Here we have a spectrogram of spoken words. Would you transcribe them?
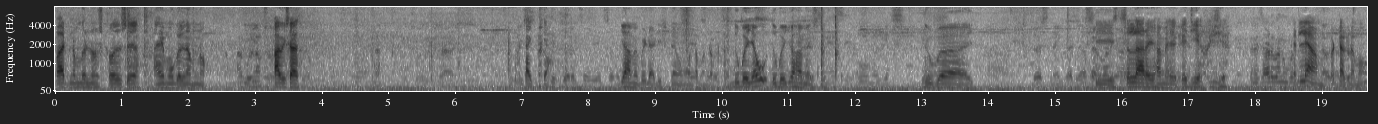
પાંચ નંબરનો સ્ટોલ છે આ મોગલ નામનો. આ વિશાલ કાંઈ જ્યાં અમે પેડા ડિસ્પ્લેમાં મોટા મોટા દુબઈ જાવું? દુબઈ જો છે દુબઈ. પછી સલ્લારાઈ સામે છે કેજીએફ છે. એટલે આમ ફટાકડામાં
